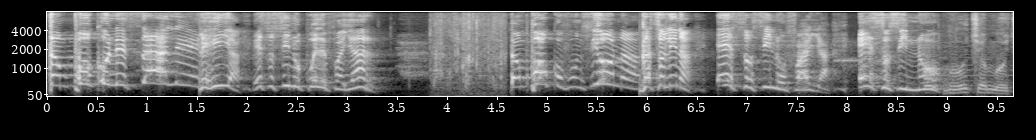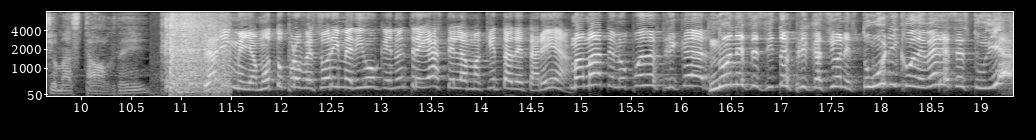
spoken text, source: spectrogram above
¡Tampoco le sale! Lejía, eso sí no puede fallar. ¡Tampoco funciona! ¡Gasolina! Eso sí no falla. Eso sí no. Mucho, mucho más tarde. Larin, me llamó tu profesor y me dijo que no entregaste la maqueta de tarea. Mamá, te lo puedo explicar. No necesito explicaciones. Tu único deber es estudiar.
